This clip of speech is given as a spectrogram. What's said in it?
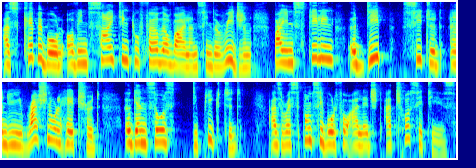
as capable of inciting to further violence in the region by instilling a deep-seated and irrational hatred against those depicted as responsible for alleged atrocities.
